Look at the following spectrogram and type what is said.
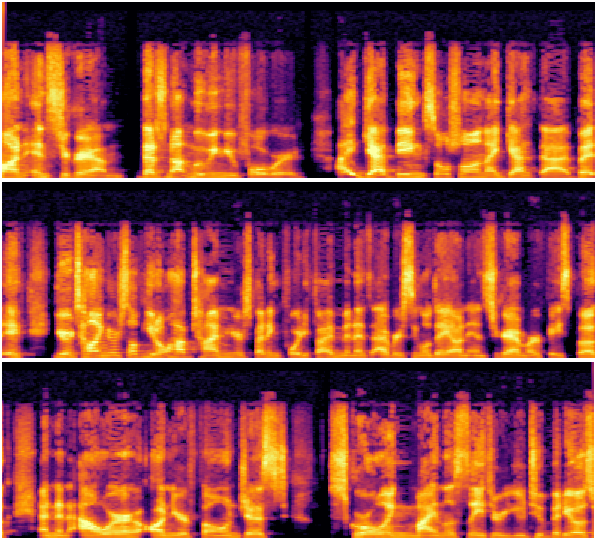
on Instagram, that's not moving you forward. I get being social and I get that. But if you're telling yourself you don't have time and you're spending 45 minutes every single day on Instagram or Facebook and an hour on your phone just scrolling mindlessly through YouTube videos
